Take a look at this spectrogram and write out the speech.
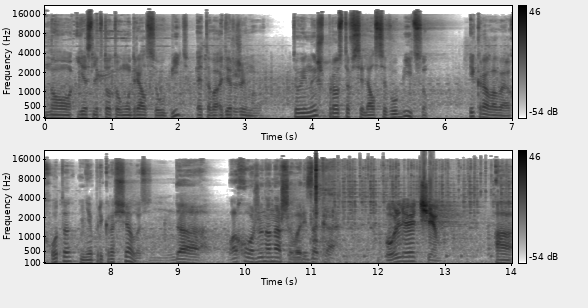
Но если кто-то умудрялся убить этого одержимого, то Иныш просто вселялся в убийцу, и кровавая охота не прекращалась. Да, похоже на нашего резака. Более чем. А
